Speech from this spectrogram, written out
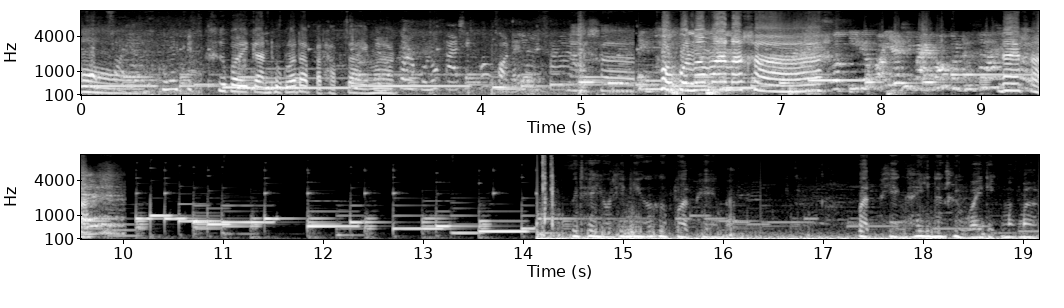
อ๋อใส่เลยคือมันปิดคือบริการทุกระดับประทับใจมากก่อนคุณลูกค้าเช็คห้องก่อนได้เลยค่ะได้ค่ะ ขอบคุณมากมากๆนะคะ เมื่อกี้เดี๋ยวขออนุญาตอธิบายห้องก่อนนะคะ ได้ค่ะ วิทยุที่นี่ก็คือเปิดเพลงแบบ เปิดเพลงให้นึกถึงวัยเด็กมาก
